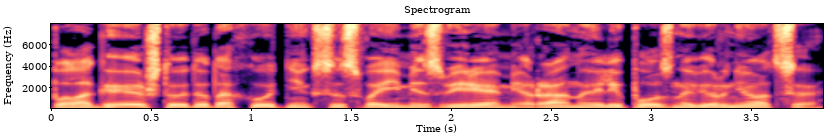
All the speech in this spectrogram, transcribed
Полагаю, что этот охотник со своими зверями рано или поздно вернется.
